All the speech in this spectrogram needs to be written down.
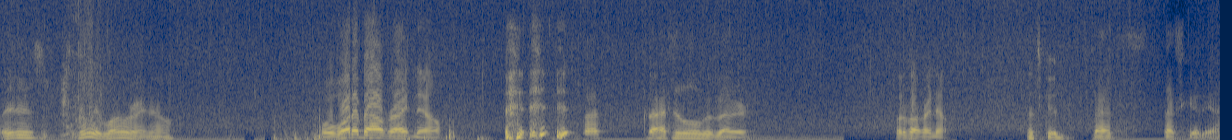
it is really low right now. Well, what about right now? That's that's a little bit better. What about right now? That's good. That's that's good, yeah.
